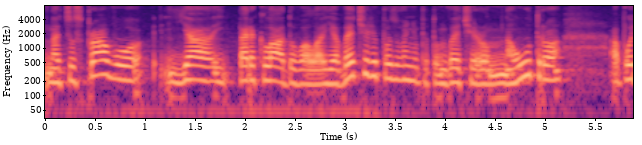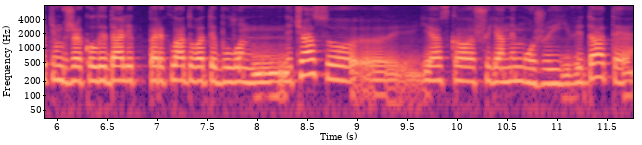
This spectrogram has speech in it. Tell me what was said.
на цю справу. Я перекладувала, я ввечері позвоню, потім вечором на утро. А потім, вже коли далі перекладувати було не часу, е, я сказала, що я не можу її віддати.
